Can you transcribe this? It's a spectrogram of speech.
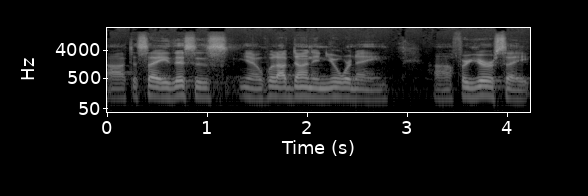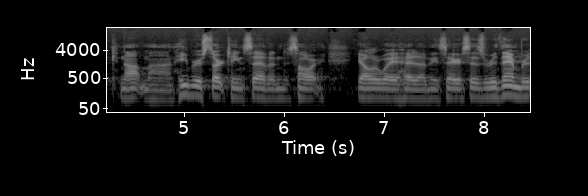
uh, to say, this is, you know, what I've done in your name. Uh, for your sake, not mine. Hebrews 13, 7, sorry, y'all are way ahead of me there. It says, remember,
